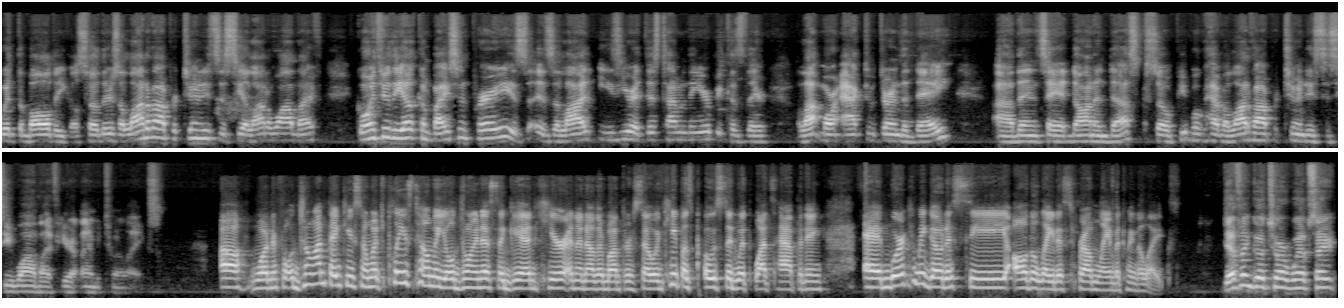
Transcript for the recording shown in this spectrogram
with the bald eagle. So there's a lot of opportunities to see a lot of wildlife. Going through the elk and bison prairie is, is a lot easier at this time of the year because they're a lot more active during the day uh, than say at dawn and dusk. So people have a lot of opportunities to see wildlife here at Land Between Lakes. Oh, wonderful. John, thank you so much. Please tell me you'll join us again here in another month or so and keep us posted with what's happening. And where can we go to see all the latest from Land Between the Lakes? Definitely go to our website,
